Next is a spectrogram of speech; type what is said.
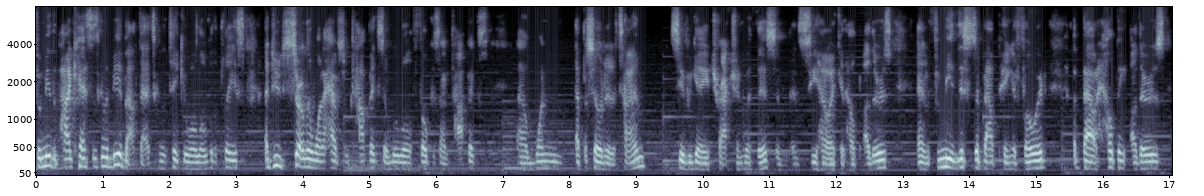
for me, the podcast is going to be about that. It's going to take you all over the place. I do certainly want to have some topics, and we will focus on topics uh, one episode at a time. See if we get any traction with this and, and see how I can help others. And for me, this is about paying it forward, about helping others,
